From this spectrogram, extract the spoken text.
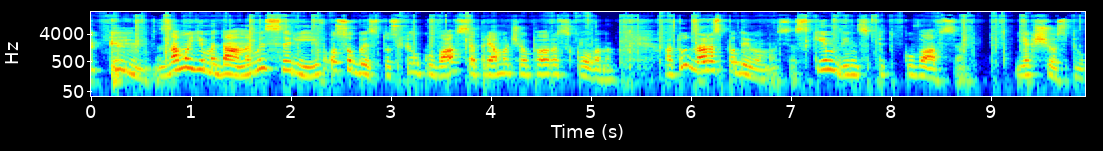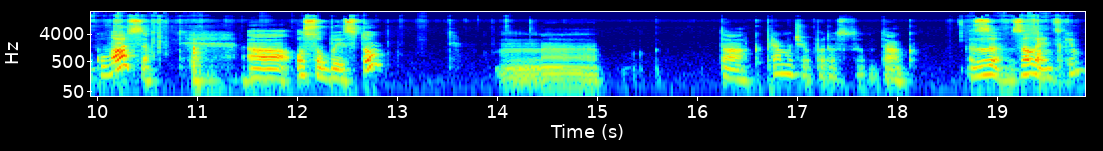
За моїми даними, Сиріїв особисто спілкувався прямо чи опорядковано. А тут зараз подивимося, з ким він спілкувався. Якщо спілкувався особисто, м, а, так, прямо чи опорядковано, так, з Зеленським,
